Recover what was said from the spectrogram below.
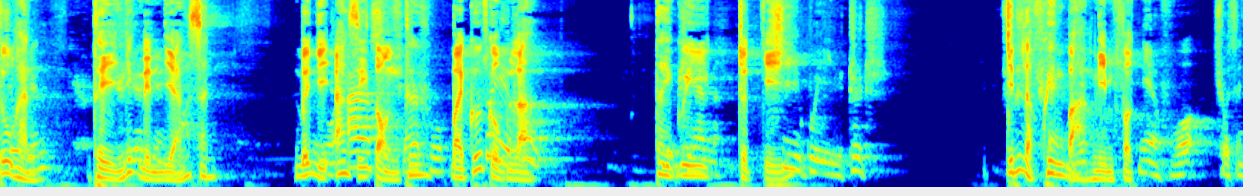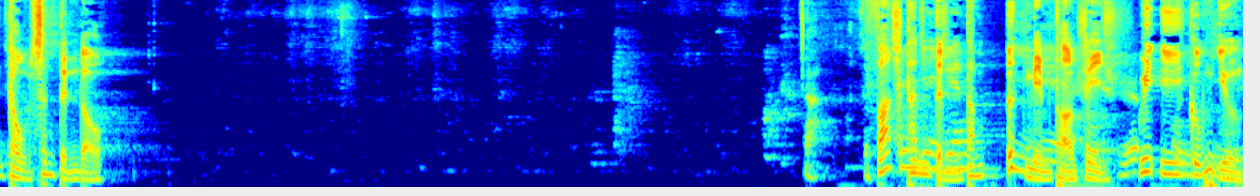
tu hành thì nhất định giảng sanh. Bởi vì an sĩ toàn thư bài cuối cùng là tây quy trực chỉ. Chính là khuyên bạn niệm phật cầu sanh tịnh độ. Phát thanh tịnh tâm ức niệm thọ trì quy y cúng dường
